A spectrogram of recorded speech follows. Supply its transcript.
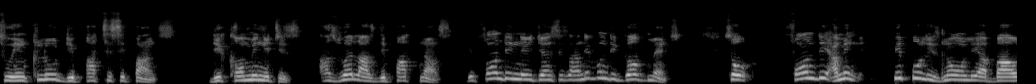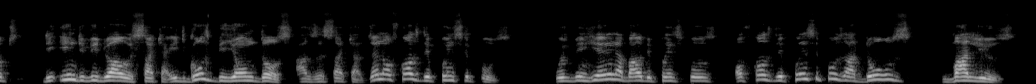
to include the participants, the communities, as well as the partners, the funding agencies, and even the government. So funding, I mean, people is not only about the individual researcher, it goes beyond those as researchers. Then of course, the principles. We've been hearing about the principles. Of course, the principles are those values.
